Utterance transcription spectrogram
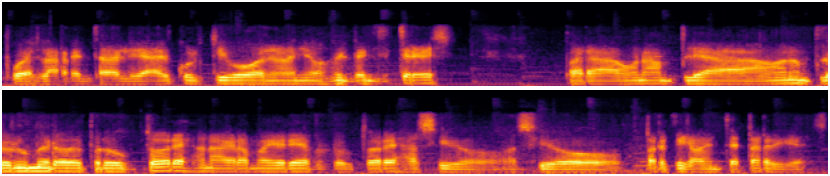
pues la rentabilidad del cultivo en el año 2023 para un, amplia, un amplio número de productores, una gran mayoría de productores, ha sido, ha sido prácticamente pérdidas.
